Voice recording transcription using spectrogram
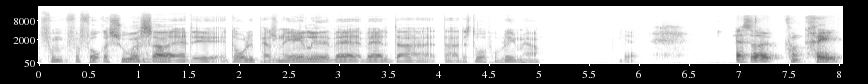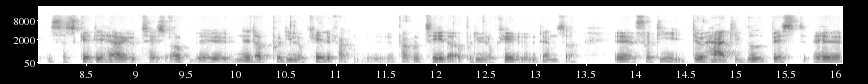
for, for få ressourcer? Er det et dårligt personale? Hvad, hvad er det, der, der er det store problem her? Ja. Altså konkret, så skal det her jo tages op øh, netop på de lokale fak- fakulteter og på de lokale uddannelser, øh, fordi det er jo her, de ved bedst, øh,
